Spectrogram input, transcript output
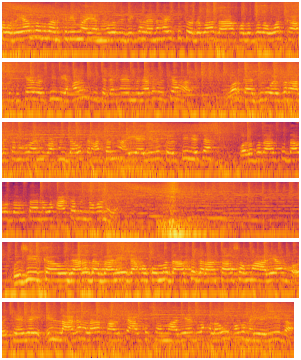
ramadaan kariim ayaan hawada idinka leenahay. Kusoo dhawaada qodobada warka africa cable t v xaruntiisa dhexe ee magaalada jowhar warka dib way baraale ka noqda anigoo xamda u karxsan ayaa idinla socodsiinaysa qodobada aad ku daawan doontaana waxaa ka mid noqonaya. Wasiirka wasaaradda maaliyadda xukuumadda federaalka soomaaliya oo sheegay in lacagaha laga qaado shacabka soomaaliyeed wax loogu qabanayo iyaga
